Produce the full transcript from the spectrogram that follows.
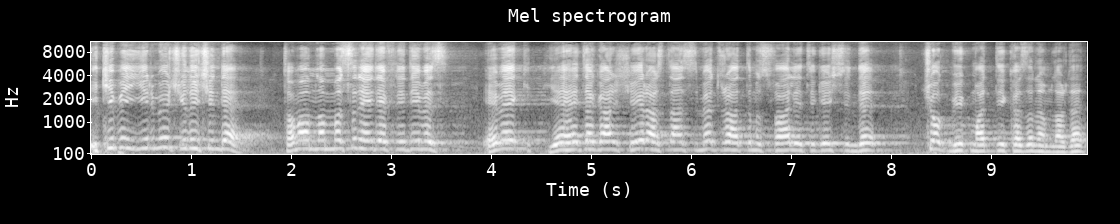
2023 yılı içinde tamamlanmasını hedeflediğimiz Emek YHT Gar Şehir Hastanesi metro hattımız faaliyete geçtiğinde çok büyük maddi kazanımlar da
